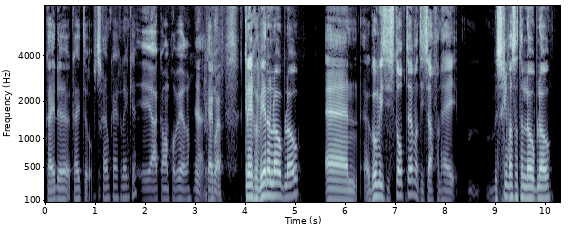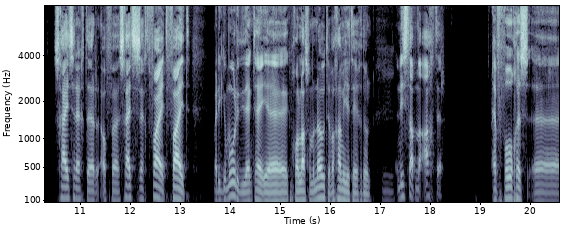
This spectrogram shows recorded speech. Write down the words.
kan, je de, kan je het op het scherm krijgen, denk je? Ja, ik kan wel proberen. Ja, kijk maar even. Kregen we weer een low blow. En uh, Gomis die stopte, want die zag van... Hey, misschien was dat een low blow. Scheidsrechter, of eh scheidsrechter zegt fight, fight. Maar die Gemoeri die denkt... Hey, eh, ik heb gewoon last van mijn noten. Wat gaan we hier tegen doen? Mm. En die stapt naar achter. En vervolgens eh,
